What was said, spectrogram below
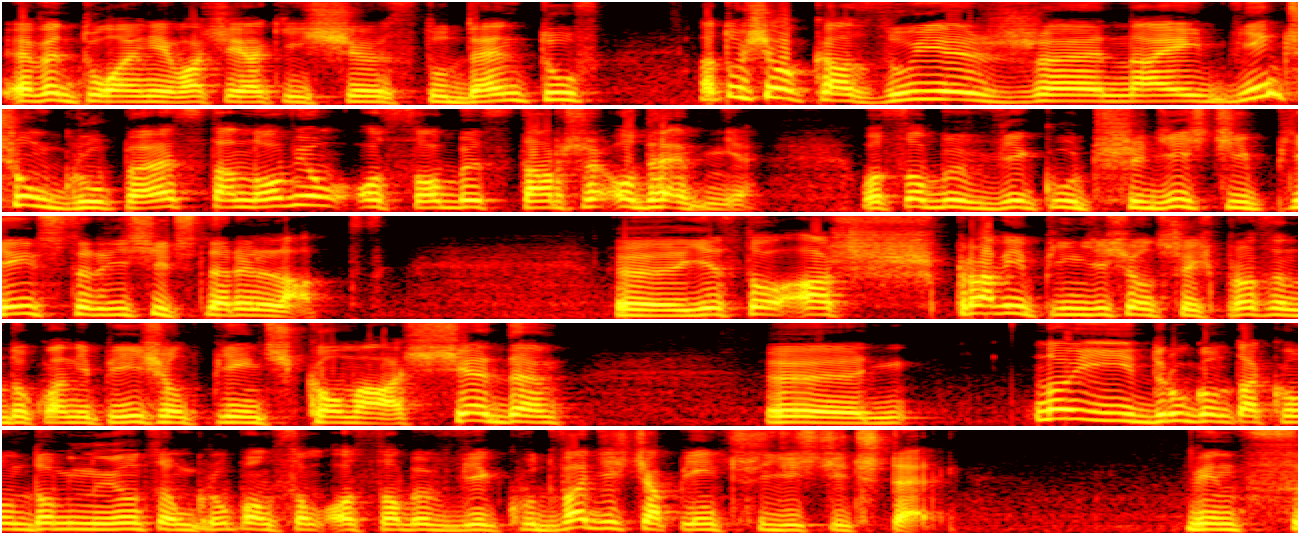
ewentualnie właśnie jakichś e, studentów. A tu się okazuje, że największą grupę stanowią osoby starsze ode mnie. Osoby w wieku 35-44 lat. Y, Jest to aż prawie 56%, dokładnie 55,7%. Y, No i drugą taką dominującą grupą są osoby w wieku 25-34. Więc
